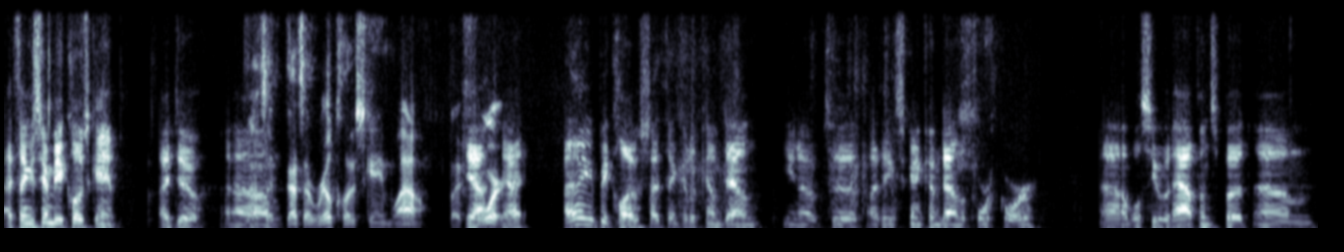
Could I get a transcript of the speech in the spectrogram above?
I think it's going to be a close game. I do. Um, that's a that's a real close game. Wow, by yeah, four. Yeah, I, I think it'll be close. I think it'll come down. You know, to I think it's going to come down the fourth quarter. Uh, we'll see what happens, but um,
